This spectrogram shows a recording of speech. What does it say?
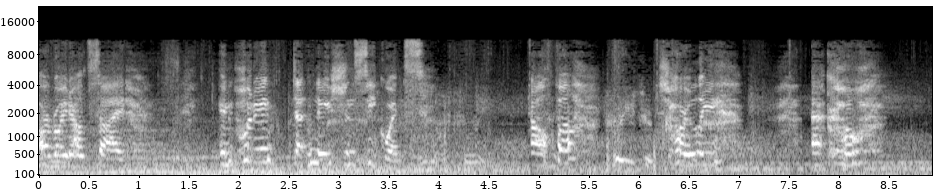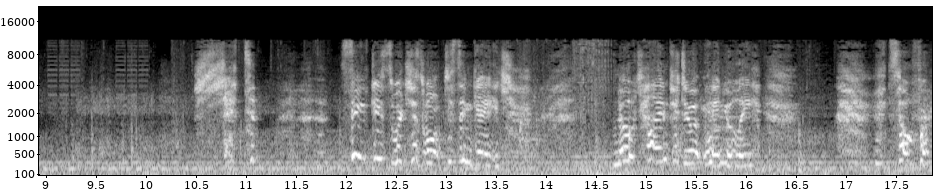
Are right outside. Inputting detonation sequence. Alpha, Charlie, Echo. Shit! Safety switches won't disengage. No time to do it manually. It's over.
